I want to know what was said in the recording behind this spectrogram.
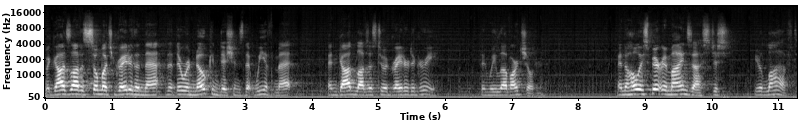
But God's love is so much greater than that that there were no conditions that we have met, and God loves us to a greater degree than we love our children. And the Holy Spirit reminds us just, you're loved.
